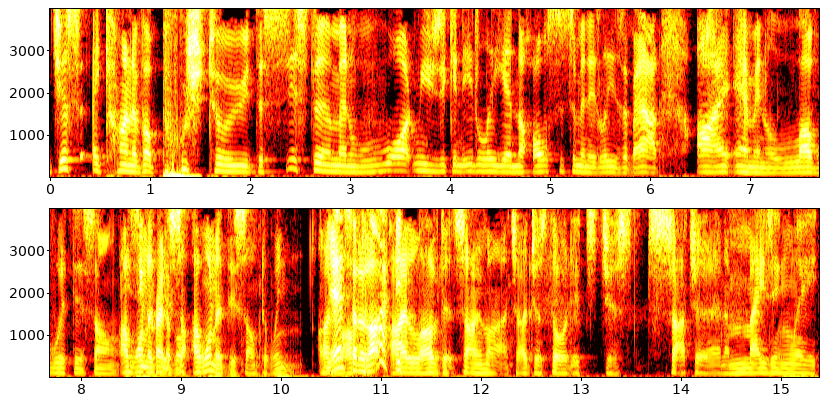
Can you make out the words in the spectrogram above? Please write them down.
just a kind of a push to the system and what music in Italy and the whole system in Italy is about. I am in love with this song. I It's wanted incredible. this. Song, I wanted this song to win. I Yeah, so loved did it. I. I loved it so much. I just thought it's just such an amazingly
